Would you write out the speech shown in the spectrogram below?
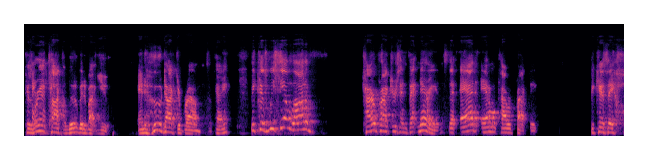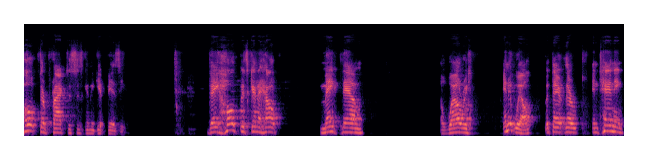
because okay. we're going to talk a little bit about you and who Dr. Brown is. Okay, because we see a lot of chiropractors and veterinarians that add animal chiropractic because they hope their practice is going to get busier they hope it's going to help make them a well, and it will, but they're they're intending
